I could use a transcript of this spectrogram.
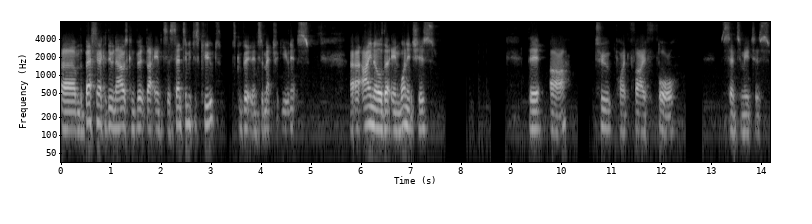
Um, the best thing I can do now is convert that into centimeters cubed. Let's convert it into metric units. Uh, I know that in one inches, there are 2.54 centimeters.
